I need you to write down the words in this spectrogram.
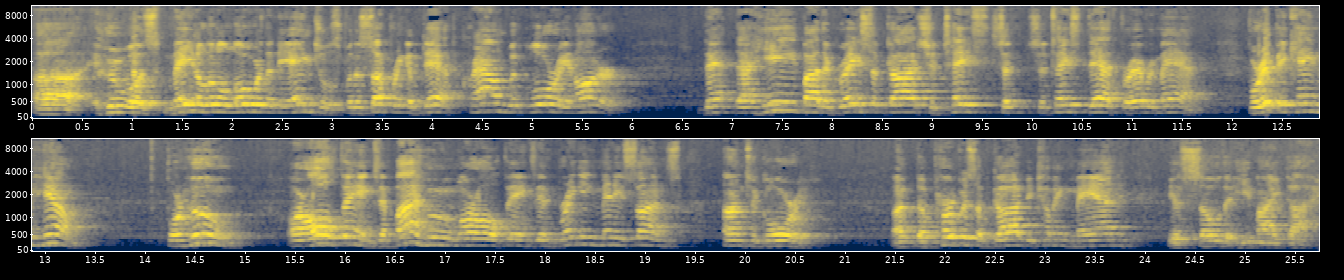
uh, who was made a little lower than the angels for the suffering of death, crowned with glory and honor, that, that he, by the grace of God, should taste, should, should taste death for every man. For it became him, for whom are all things, and by whom are all things, in bringing many sons unto glory. Uh, the purpose of God becoming man is so that he might die.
